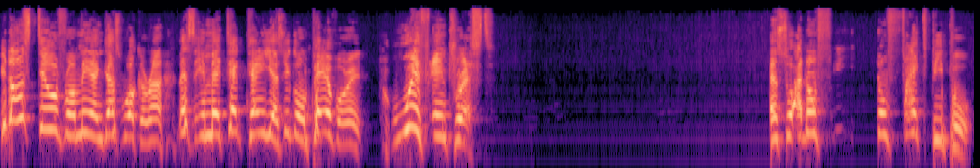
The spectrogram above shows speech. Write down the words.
you don't steal from me and just walk around. Listen, it may take 10 years. You're going to pay for it with interest. And so I don't, don't fight people.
